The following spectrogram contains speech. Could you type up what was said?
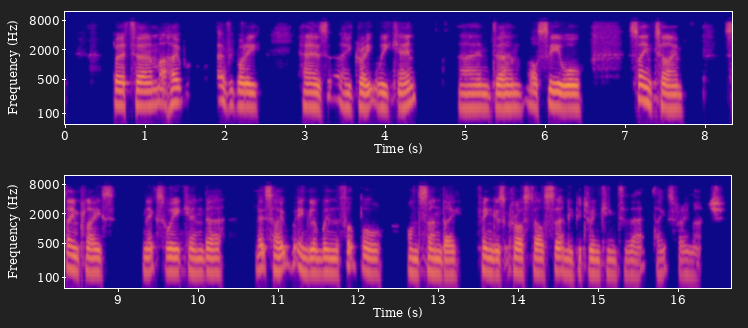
but um, I hope everybody has a great weekend and um, I'll see you all same time, same place next week and uh, let's hope England win the football on Sunday. Fingers crossed, I'll certainly be drinking to that. Thanks very much.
